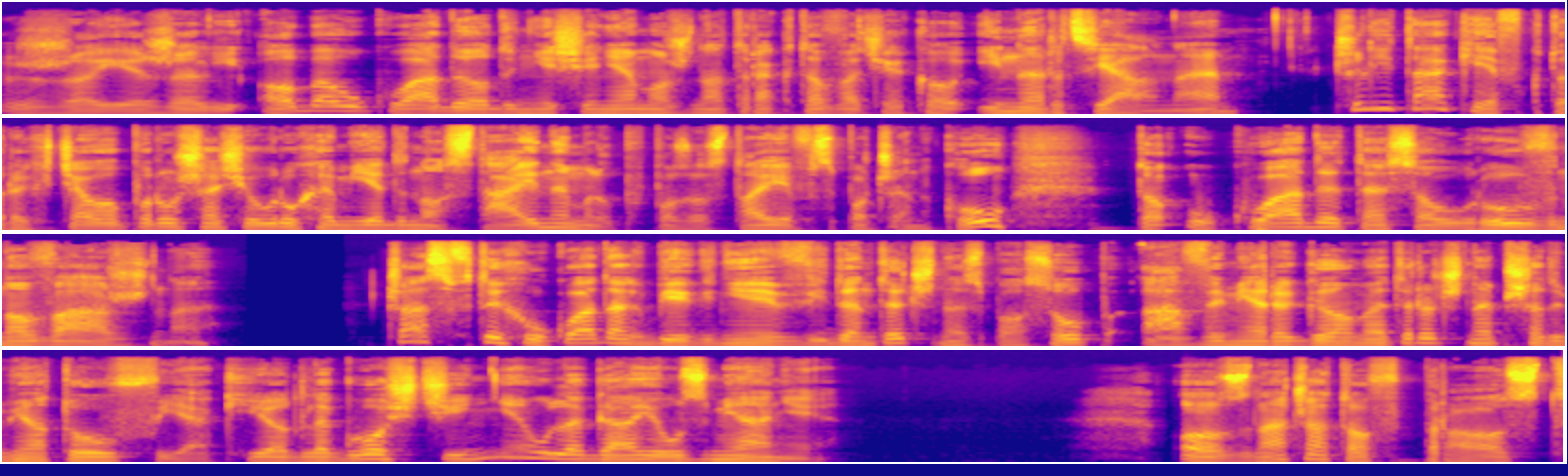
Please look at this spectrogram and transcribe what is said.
że jeżeli oba układy odniesienia można traktować jako inercjalne, czyli takie, w których ciało porusza się ruchem jednostajnym lub pozostaje w spoczynku, to układy te są równoważne. Czas w tych układach biegnie w identyczny sposób, a wymiary geometryczne przedmiotów, jak i odległości nie ulegają zmianie. Oznacza to wprost,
